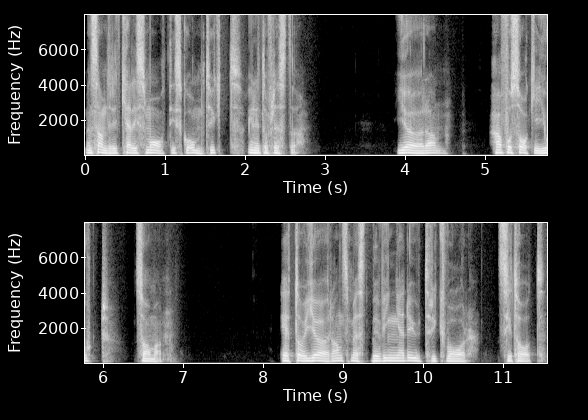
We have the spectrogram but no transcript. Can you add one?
men samtidigt karismatisk och omtyckt enligt de flesta. Göran, han får saker gjort, sa man. Ett av Görans mest bevingade uttryck var citat,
